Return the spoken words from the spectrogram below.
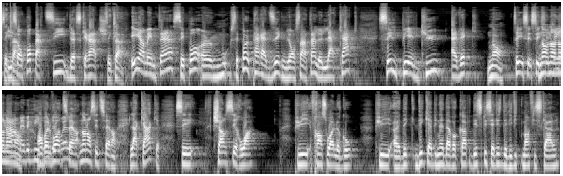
c'est Ils clair. sont pas partis de scratch. C'est clair. Et en même temps, c'est pas un mou- c'est pas un paradigme. Là, on s'entend. Le la CAQ, c'est le PLQ avec. Non. C'est, c'est, non, non, non, non, non. On va le voir différent. Non, non, c'est différent. La CAQ, c'est Charles Sirois, puis François Legault, puis euh, des, des cabinets d'avocats, puis des spécialistes de l'évitement fiscal,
